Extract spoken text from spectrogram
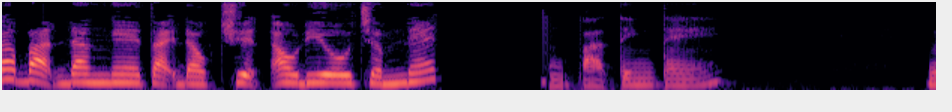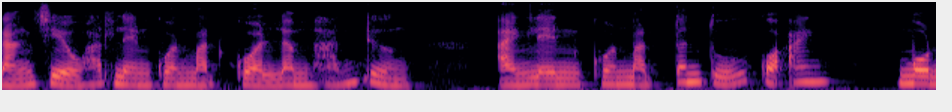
Các bạn đang nghe tại đọc chuyện audio.net Và tinh tế. Nắng chiều hắt lên khuôn mặt của Lâm Hán Đường, ánh lên khuôn mặt tân tú của anh, một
